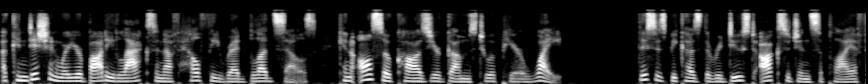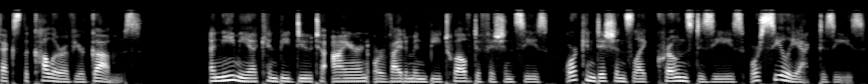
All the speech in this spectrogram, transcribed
a condition where your body lacks enough healthy red blood cells can also cause your gums to appear white. This is because the reduced oxygen supply affects the color of your gums. Anemia can be due to iron or vitamin B12 deficiencies or conditions like Crohn's disease or celiac disease.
